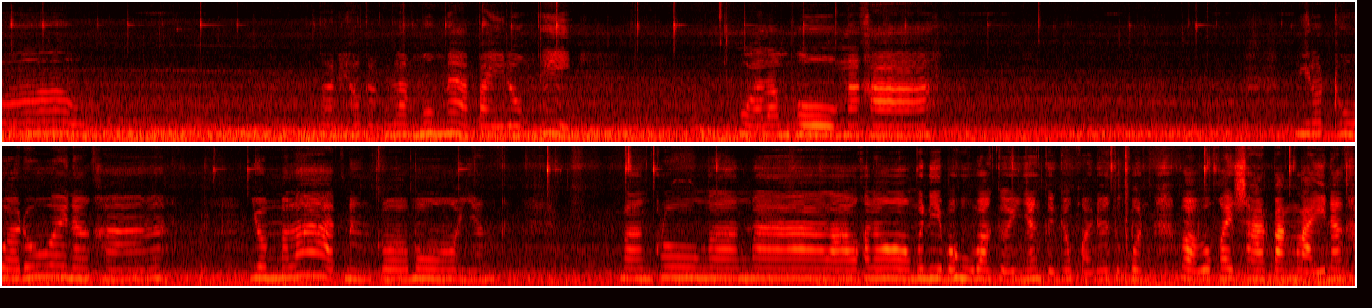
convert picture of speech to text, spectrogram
ว้าว ตอนนี้เขากำลังมุ่งหน้าไปลงที่ หัวลำโพงนะคะ มีรถทัวร์ด้วยนะคะ ยมราชหนึ่งกมอีกยัง บางโครงลางมาลาวคะนองมือดีบ่หูว่าเกิดยังเกิดกับขวายเด้อทุกคนบอกว่าควายชาปังไหลนะค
